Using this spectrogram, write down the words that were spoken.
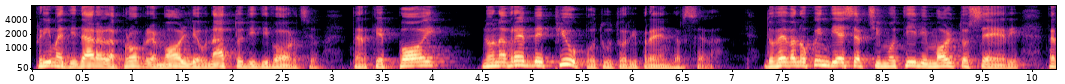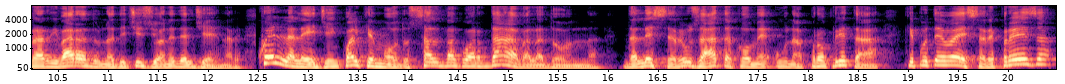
prima di dare alla propria moglie un atto di divorzio, perché poi non avrebbe più potuto riprendersela. Dovevano quindi esserci motivi molto seri per arrivare ad una decisione del genere. Quella legge in qualche modo salvaguardava la donna dall'essere usata come una proprietà che poteva essere presa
